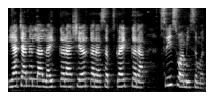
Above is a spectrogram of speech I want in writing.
या चॅनलला लाईक करा शेअर करा सबस्क्राईब करा. श्री स्वामी समर्थ.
